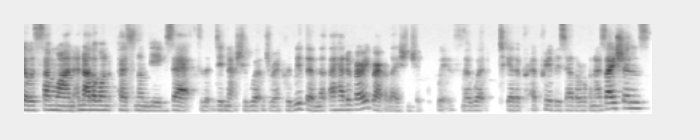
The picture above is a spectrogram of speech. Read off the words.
there was someone, another one person on the exact that didn't actually work directly with them that they had a very great relationship with. They worked together at previous other organisations,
